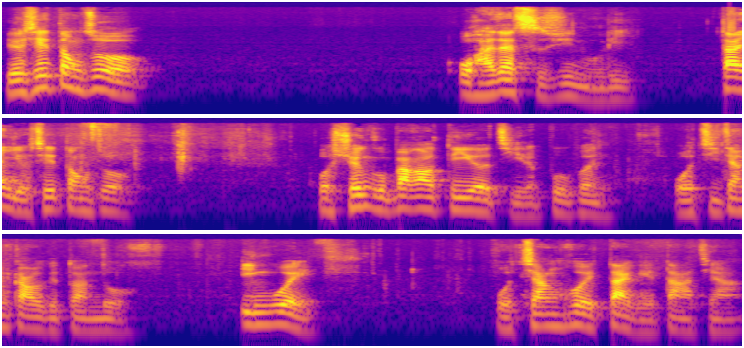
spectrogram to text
有些动作我还在持续努力，但有些动作，我选股报告第二集的部分，我即将告一个段落，因为我将会带给大家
